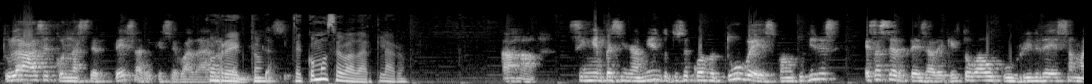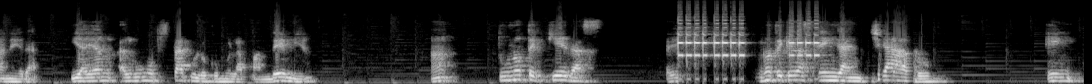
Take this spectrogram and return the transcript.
Tú la haces con la certeza de que se va a dar. Correcto. de cómo se va a dar, claro. Ajá sin empecinamiento. Entonces, cuando tú ves, cuando tú tienes esa certeza de que esto va a ocurrir de esa manera y hay algún obstáculo como la pandemia, ¿ah? tú no te quedas, eh, no te quedas enganchado en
